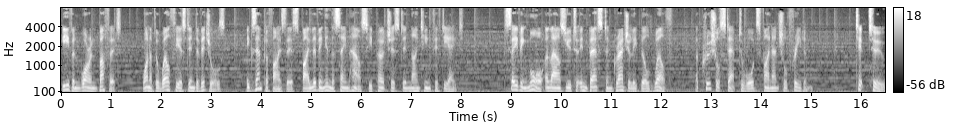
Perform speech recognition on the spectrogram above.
Even Warren Buffett, one of the wealthiest individuals, exemplifies this by living in the same house he purchased in 1958. Saving more allows you to invest and gradually build wealth, a crucial step towards financial freedom. Tip 2.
